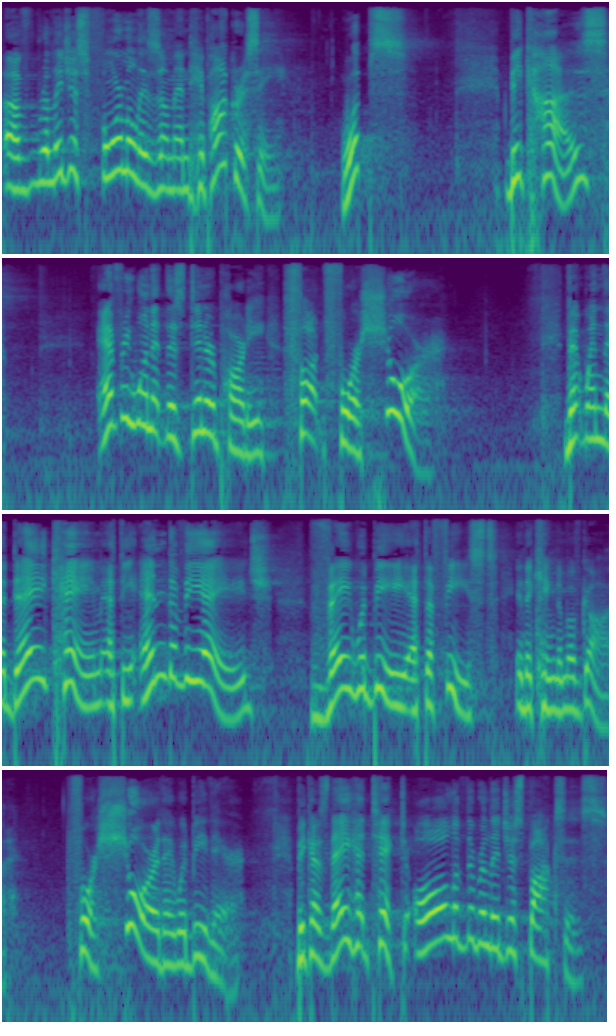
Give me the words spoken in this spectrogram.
of religious formalism and hypocrisy. Whoops. Because everyone at this dinner party thought for sure that when the day came at the end of the age, they would be at the feast in the kingdom of God. For sure they would be there because they had ticked all of the religious boxes,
